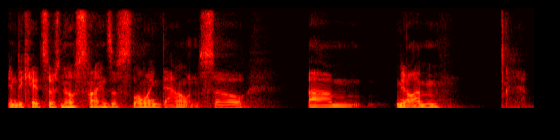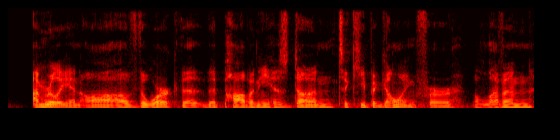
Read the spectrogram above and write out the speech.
indicates there's no signs of slowing down. So, um, you know, I'm I'm really in awe of the work that that Pabini has done to keep it going for eleven,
